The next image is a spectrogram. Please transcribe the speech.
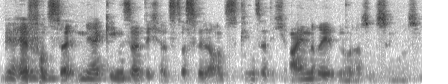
wir helfen uns da mehr gegenseitig, als dass wir da uns gegenseitig einreden oder sonst irgendwas.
